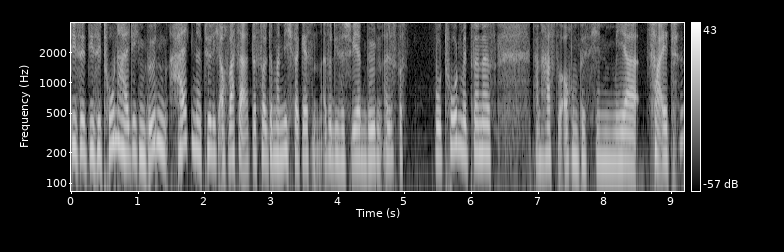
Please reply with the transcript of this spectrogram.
diese, diese tonhaltigen Böden halten natürlich auch Wasser. Das sollte man nicht vergessen. Also diese schweren Böden, alles, was wo Ton mit drin ist, dann hast du auch ein bisschen mehr Zeit,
